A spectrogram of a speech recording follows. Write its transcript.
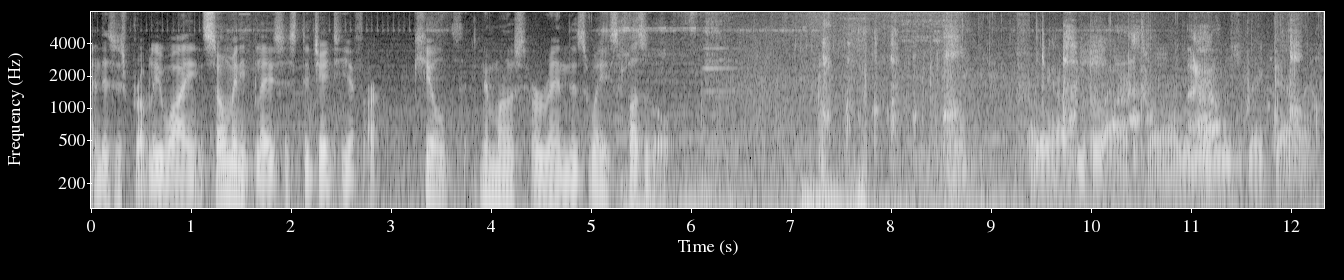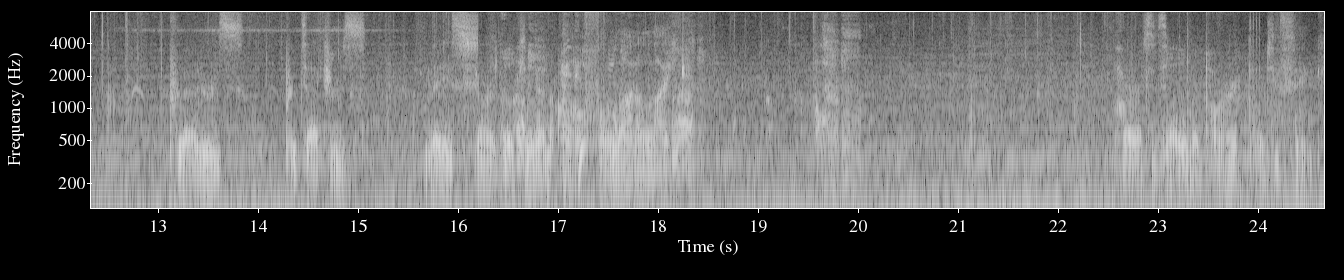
And this is probably why in so many places the JTF are killed in the most horrendous ways possible. Funny how people act when all the rules break down. Predators, protectors, they start looking an awful lot alike. Hard to tell them apart, what don't you think?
